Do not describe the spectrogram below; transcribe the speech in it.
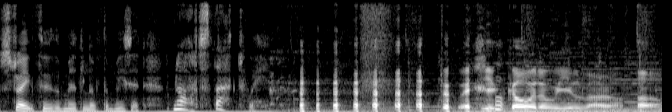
straight through the middle of them. He said, Not that way. the way you go with a wheelbarrow. Oh.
